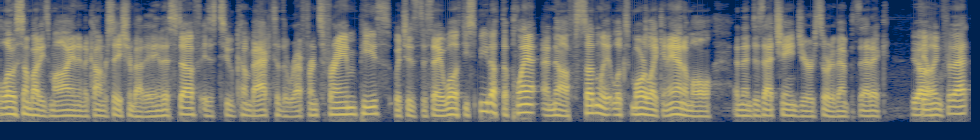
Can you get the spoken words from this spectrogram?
blow somebody's mind in a conversation about any of this stuff is to come back to the reference frame piece, which is to say, well, if you speed up the plant enough, suddenly it looks more like an animal, and then does that change your sort of empathetic yeah. feeling for that.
